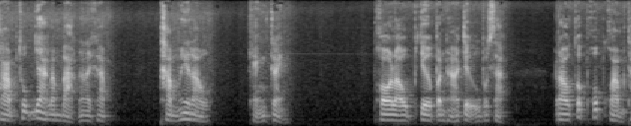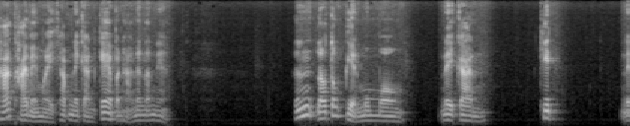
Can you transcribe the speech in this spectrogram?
ความทุกข์ยากลำบากนั่นแหละครับทำให้เราแข็งแกร่ง พอเราเจอปัญหาเจออุปสรรค เราก็พบความท้าทายใหม่ ๆ ครับ ในการแก้ปัญหานั้นๆเนี่ย ฉะนั้นเราต้องเปลี่ยนมุมมองในการคิดใน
